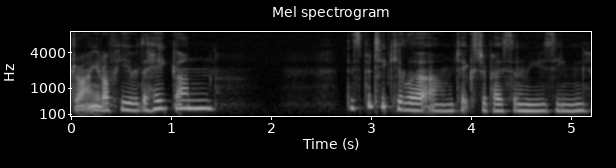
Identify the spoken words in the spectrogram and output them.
Drying it off here with the heat gun. This particular um, texture paste that I'm using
